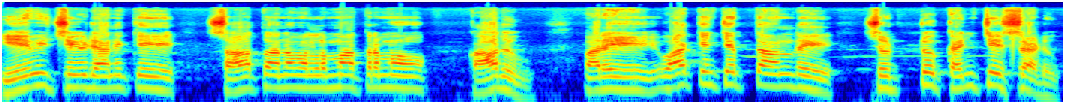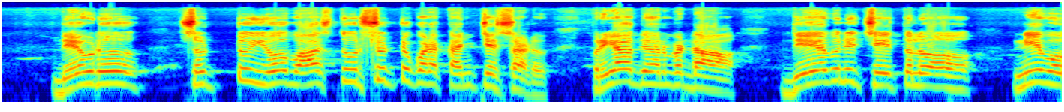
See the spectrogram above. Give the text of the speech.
ఏమి చేయడానికి సాతానం వల్ల మాత్రము కాదు. మరి వాక్యం చెప్తా ఉంది చుట్టూ కంచేశాడు. దేవుడు చుట్టూ యో వాస్తూరు చుట్టూ కూడా కంచేశాడు. ప్రియా దేవుని బిడ్డ దేవుని చేతిలో నీవు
